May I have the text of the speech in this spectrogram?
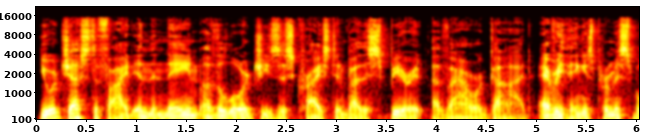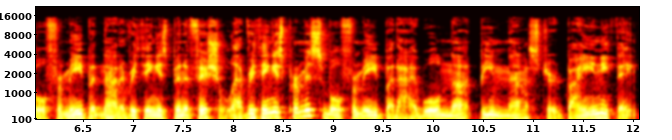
you are justified in the name of the Lord Jesus Christ and by the Spirit of our God. Everything is permissible for me, but not everything is beneficial. Everything is permissible for me, but I will not be mastered by anything.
